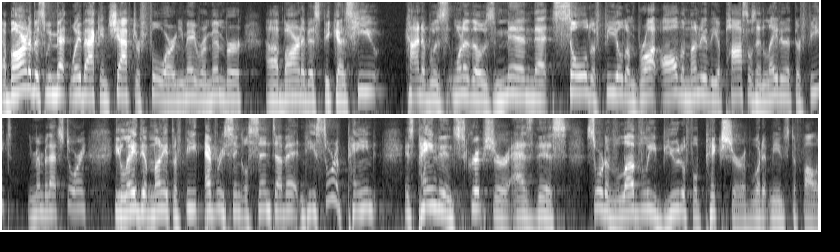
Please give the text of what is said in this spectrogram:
Now, Barnabas, we met way back in chapter 4, and you may remember uh, Barnabas because he kind of was one of those men that sold a field and brought all the money of the apostles and laid it at their feet. You remember that story? He laid the money at their feet, every single cent of it, and he sort of painted, is painted in Scripture as this sort of lovely, beautiful picture of what it means to follow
